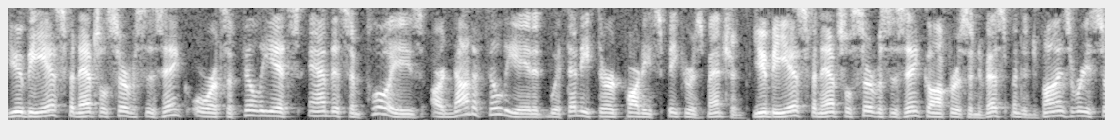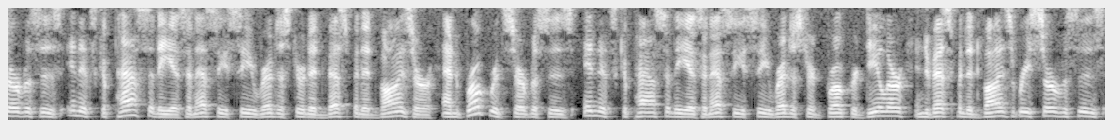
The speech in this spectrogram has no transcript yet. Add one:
UBS Financial Services Inc. or its affiliates and its employees are not affiliated with any third party speakers mentioned. UBS Financial Services Inc. offers investment advisory services in its capacity as an SEC registered investment advisor and brokerage services in its capacity as an SEC registered broker dealer. Investment advisory services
